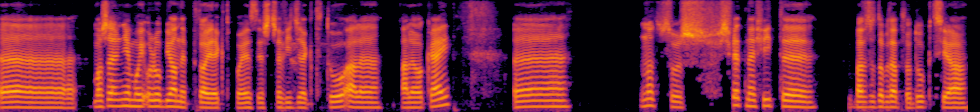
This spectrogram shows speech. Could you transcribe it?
E, może nie mój ulubiony projekt, bo jest jeszcze Reject 2, ale, ale okej. E, No cóż, świetne fity, bardzo dobra produkcja.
